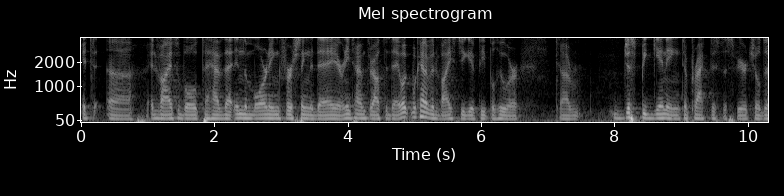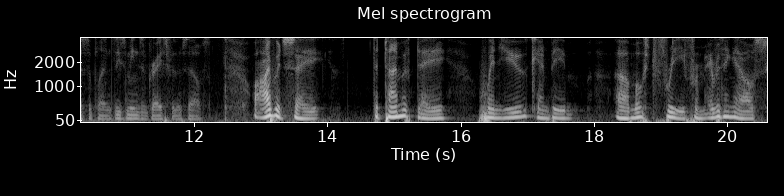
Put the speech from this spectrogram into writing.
it's uh, advisable to have that in the morning, first thing the day, or anytime throughout the day? What, what kind of advice do you give people who are uh, just beginning to practice the spiritual disciplines, these means of grace for themselves? Well, I would say the time of day when you can be uh, most free from everything else,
